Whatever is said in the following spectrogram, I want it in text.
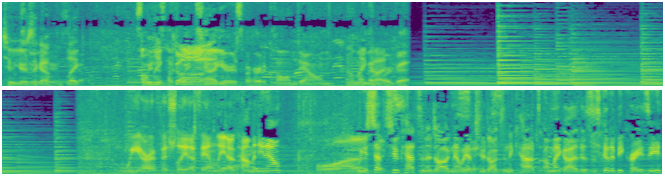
two years Two ago? years like, ago. Oh so oh we my just have to wait god. two years for her to calm down. Oh my God. we're good. We are officially a family of how many now? Four, We used to have two cats and a dog. Now we have two dogs and a cat. Oh my god, this is this gonna be crazy?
